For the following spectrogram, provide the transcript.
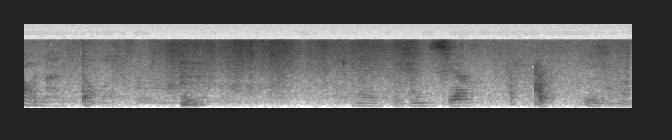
好难懂。哎，不行，香，一毛，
